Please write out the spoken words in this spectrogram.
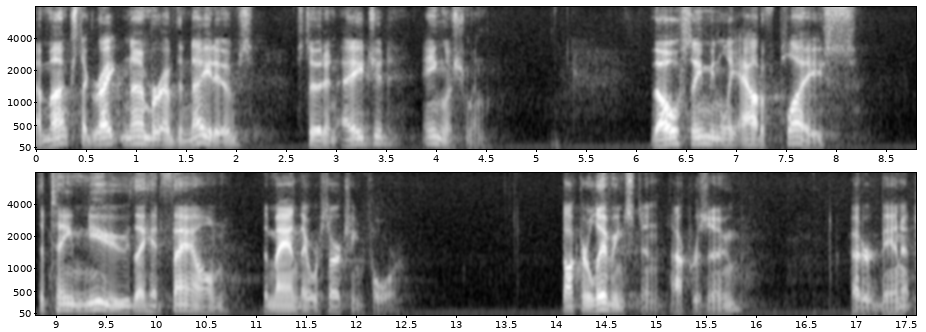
amongst a great number of the natives, stood an aged Englishman. Though seemingly out of place, the team knew they had found the man they were searching for. Dr. Livingstone, I presume, uttered Bennett,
